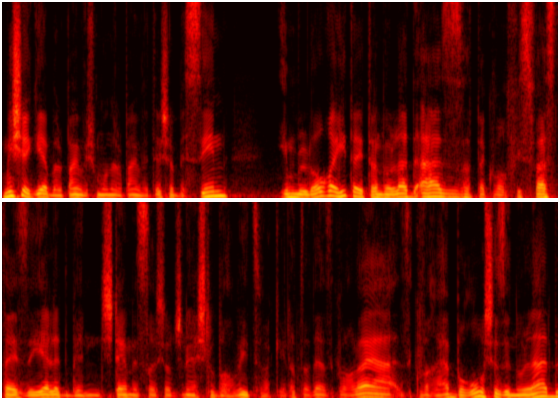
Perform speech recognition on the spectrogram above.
מי שהגיע ב-2008-2009 בסין, אם לא ראית את הנולד אז, אתה כבר פספסת איזה ילד בן 12 שעוד שנייה יש לו בר מצווה, כאילו, אתה יודע, זה כבר לא היה, זה כבר היה ברור שזה נולד,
